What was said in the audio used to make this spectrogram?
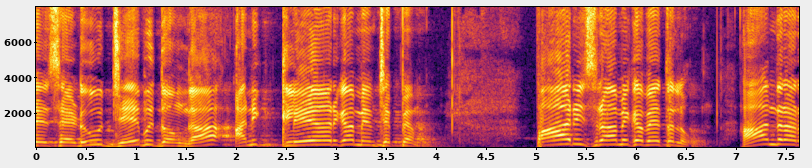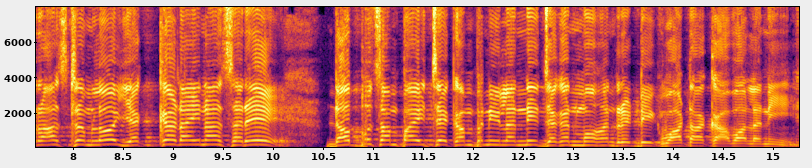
చేశాడు జేబు దొంగ అని క్లియర్గా మేము చెప్పాం. పారిశ్రామికవేత్తలు ఆంధ్ర రాష్ట్రంలో ఎక్కడైనా సరే డబ్బు సంపాదించే కంపెనీలన్నీ జగన్మోహన్ రెడ్డి వాటా కావాలని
